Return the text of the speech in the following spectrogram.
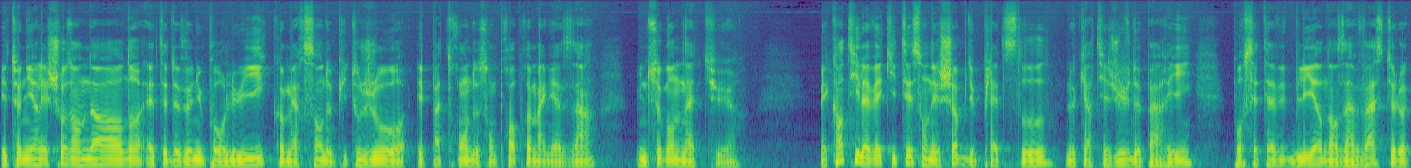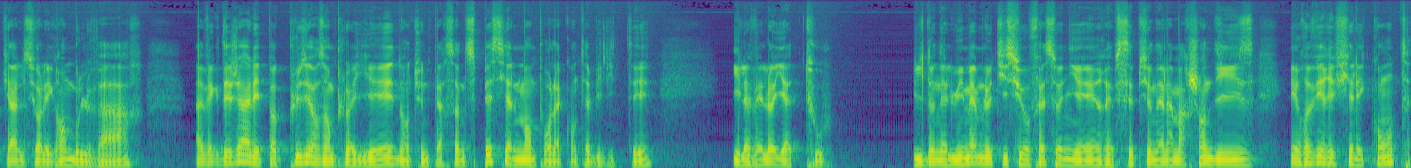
et tenir les choses en ordre était devenu pour lui, commerçant depuis toujours et patron de son propre magasin, une seconde nature. Mais quand il avait quitté son échoppe du Pletzel, le quartier juif de Paris, pour s'établir dans un vaste local sur les grands boulevards, avec déjà à l'époque plusieurs employés, dont une personne spécialement pour la comptabilité, il avait l'œil à tout. Il donnait lui-même le tissu au façonnier, réceptionnait la marchandise et revérifiait les comptes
